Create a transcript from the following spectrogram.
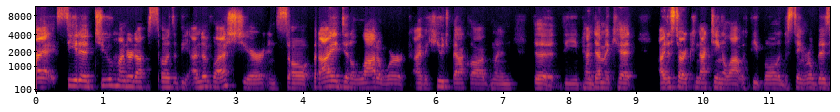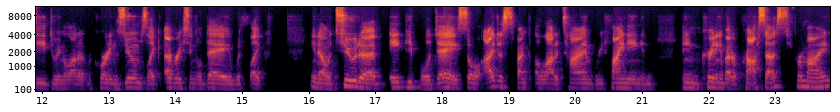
I, I seeded 200 episodes at the end of last year. And so, but I did a lot of work. I have a huge backlog when the the pandemic hit I just started connecting a lot with people and just staying real busy, doing a lot of recording Zooms like every single day with like, you know, two to eight people a day. So I just spent a lot of time refining and and creating a better process for mine.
